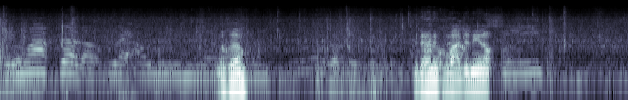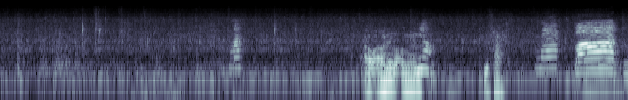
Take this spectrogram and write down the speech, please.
เป็นว่าเพื่อเราเพื่อเอาลีนเอาเครื่องเดี๋ยวให้คุณวัดอยู่นี่เนาะสีเอาเอานี่เอาเงินเนี่ยดีฝ่าแม่ป้าโท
